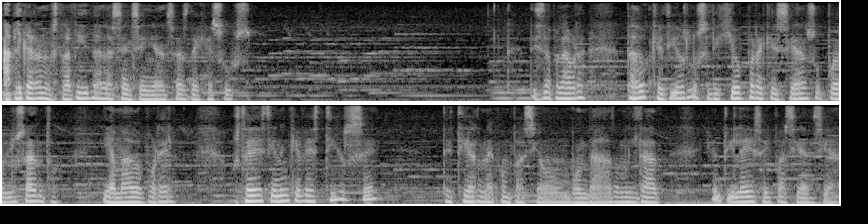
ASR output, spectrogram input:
aplicar a nuestra vida las enseñanzas de Jesús? Dice la palabra, dado que Dios los eligió para que sean su pueblo santo y amado por Él, ustedes tienen que vestirse de tierna compasión, bondad, humildad, gentileza y paciencia.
